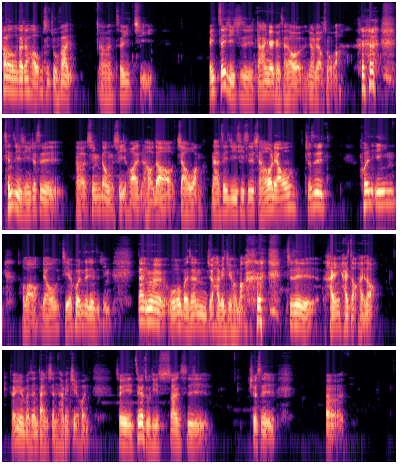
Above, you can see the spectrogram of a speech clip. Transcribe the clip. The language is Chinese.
Hello，大家好，我是煮饭。呃，这一集，哎，这一集是大家应该可以猜到要聊什么吧？前几集就是呃心动、喜欢，然后到交往。那这一集其实想要聊就是婚姻，好不好？聊结婚这件事情。但因为我本身就还没结婚嘛，就是还还早还早，因为本身单身还没结婚，所以这个主题算是就是。呃，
